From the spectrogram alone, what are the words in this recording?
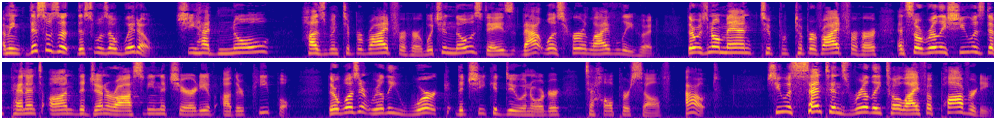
I mean, this was a, this was a widow. She had no husband to provide for her, which in those days, that was her livelihood. There was no man to, to provide for her, and so really she was dependent on the generosity and the charity of other people. There wasn't really work that she could do in order to help herself out. She was sentenced really to a life of poverty.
